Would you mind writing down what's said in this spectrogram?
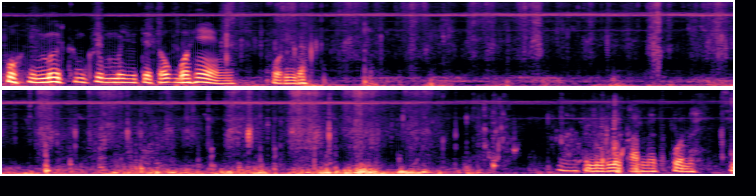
ผู้เห็นมืดคึมๆมาอยู่แต่ตกบ่แห้ง ฝนก็เป็นลุ้นกกันนะทุกคนเลยสี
